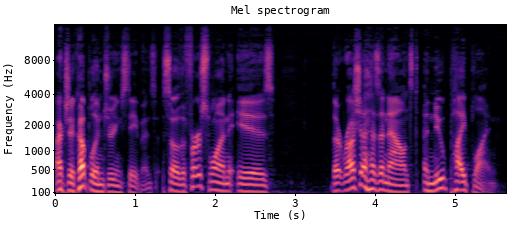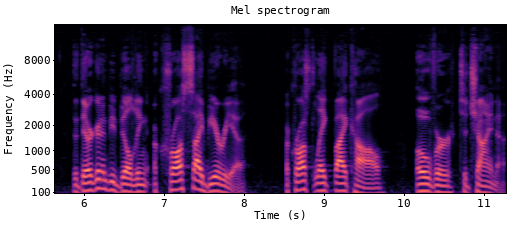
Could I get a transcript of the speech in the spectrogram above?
Actually, a couple interesting statements. So, the first one is that Russia has announced a new pipeline that they're going to be building across Siberia, across Lake Baikal, over to China.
